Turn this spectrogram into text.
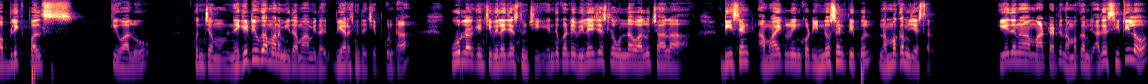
పబ్లిక్ పల్స్కి వాళ్ళు కొంచెం నెగిటివ్గా మన మీద మా మీద బీఆర్ఎస్ మీద చెప్పుకుంటా ఊర్లకించి విలేజెస్ నుంచి. ఎందుకంటే విలేజెస్లో ఉన్న వాళ్ళు చాలా డీసెంట్ అమాయకులు ఇంకోటి ఇన్నోసెంట్ పీపుల్ నమ్మకం చేస్తారు. ఏదైనా మాట్లాడితే నమ్మకం అదే సిటీలో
